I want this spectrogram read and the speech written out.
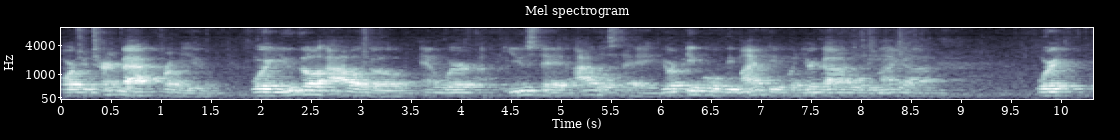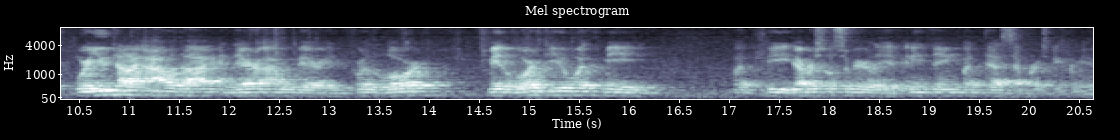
Or to turn back from you. Where you go, I will go. And where you stay, I will stay. Your people will be my people, and your God will be my God. Where, where you die, I will die, and there I will be buried. For the Lord, may the Lord deal with me, but be ever so severely, if anything but death separates me from you.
